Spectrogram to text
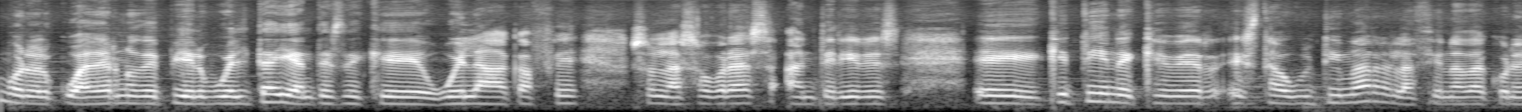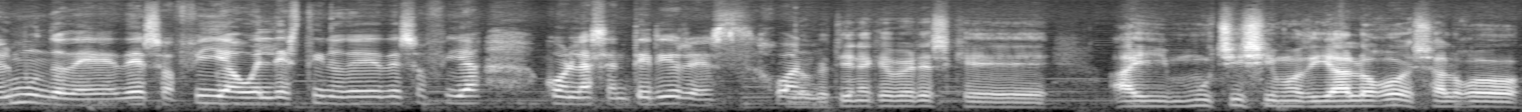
Bueno, el cuaderno de piel vuelta y antes de que huela a café son las obras anteriores. Eh, ¿Qué tiene que ver esta última relacionada con el mundo de, Sofía o el destino de, Sofía con las anteriores, Juan? Lo que tiene que ver es que hay muchísimo diálogo, es algo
